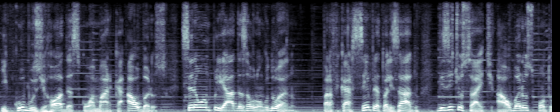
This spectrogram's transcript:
e cubos de rodas com a marca Álvaros serão ampliadas ao longo do ano. Para ficar sempre atualizado, visite o site albaros.com.br,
